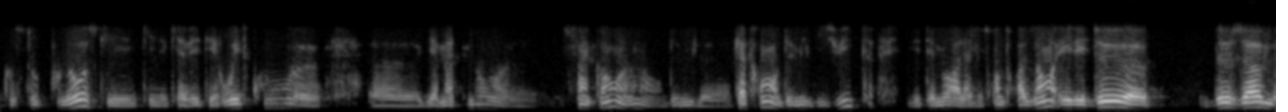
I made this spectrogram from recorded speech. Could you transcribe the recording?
Kostopoulos, qui, qui, qui, avait été roué de coups euh, euh, il y a maintenant 5 ans, hein, en 2000, 4 ans, en 2018. Il était mort à l'âge de 33 ans. Et les deux, deux hommes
